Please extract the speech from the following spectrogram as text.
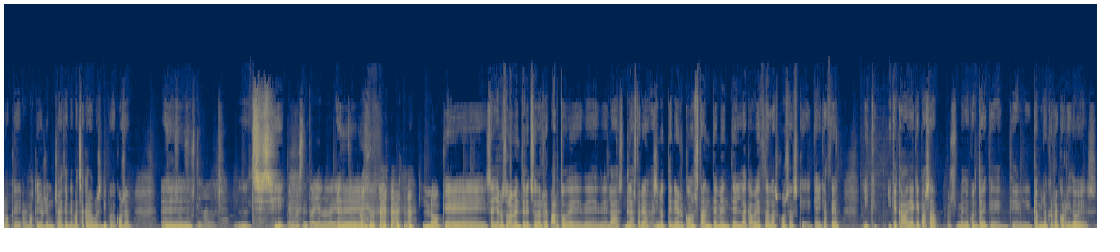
lo que además que yo soy muchas veces de machacar por ese tipo de cosas. Eh, fustigador. sí. Hemos entrado ya en horario Eh, lo que, o sea, ya no solamente el hecho del reparto de, de- de las, de las tareas, sino tener constantemente en la cabeza las cosas que, que hay que hacer y que, y que cada día que pasa, pues me doy cuenta de que, que el camino que he recorrido es,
